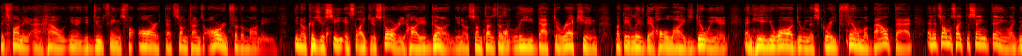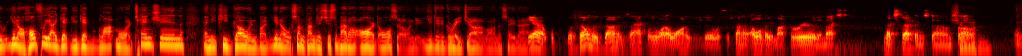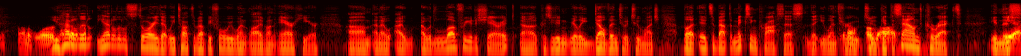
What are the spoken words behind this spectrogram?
It's funny uh, how you know you do things for art that sometimes aren't for the money. You know, because you see, it's like your story, hired gun. You know, sometimes doesn't lead that direction, but they live their whole lives doing it, and here you are doing this great film about that, and it's almost like the same thing. Like we, you know, hopefully I get you get a lot more attention and you keep going, but you know, sometimes it's just about our art also, and you, you did a great job. I want to say that. Yeah, the film has done exactly what I wanted to do, which was kind of elevate my career the next next stepping stone. So Sure. I'm a ton of work. You had a got little. You had a little story that we talked about before we went live on air here, um, and I, I I would love for you to share it because you didn't really delve into it too much. But it's about the mixing process that you went through Yeah. Oh, to get the sound correct in this Yeah.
